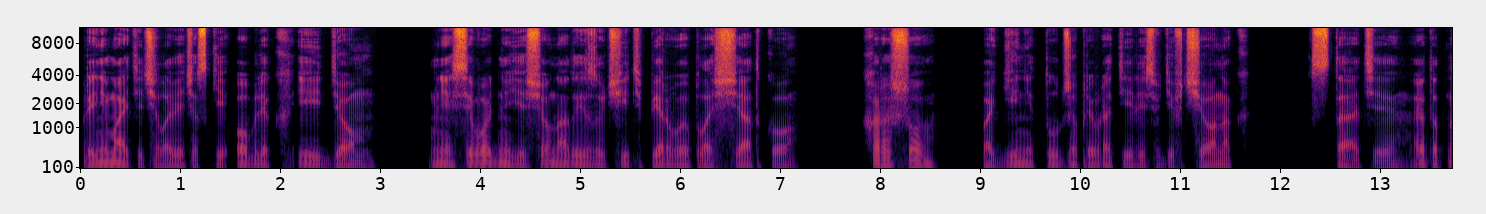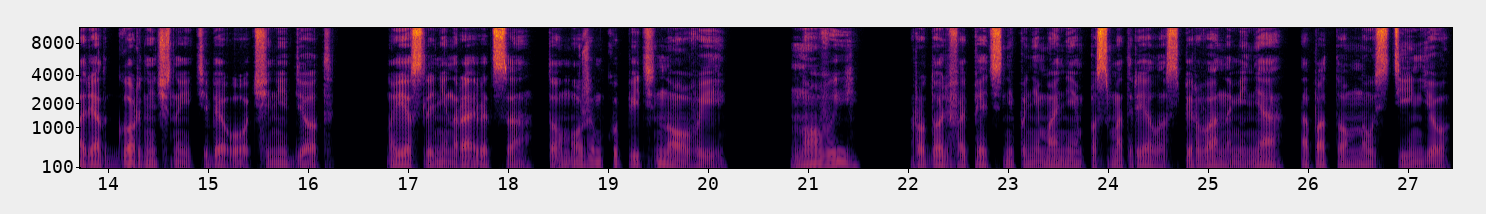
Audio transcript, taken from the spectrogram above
«Принимайте человеческий облик и идем. Мне сегодня еще надо изучить первую площадку». «Хорошо». Богини тут же превратились в девчонок. «Кстати, этот наряд горничный тебе очень идет. Но если не нравится, то можем купить новый». «Новый?» Рудольф опять с непониманием посмотрела сперва на меня, а потом на Устинью.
